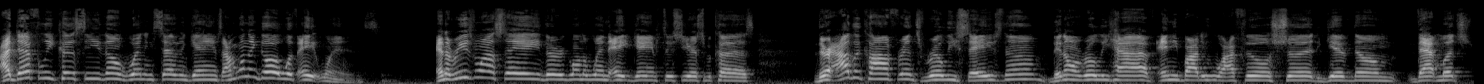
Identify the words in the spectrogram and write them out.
I definitely could see them winning seven games. I'm going to go with eight wins. And the reason why I say they're going to win eight games this year is because their out of conference really saves them. They don't really have anybody who I feel should give them that much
